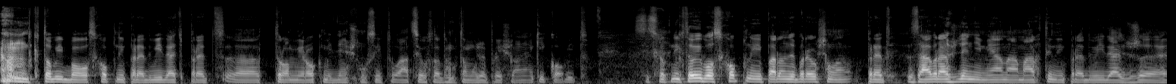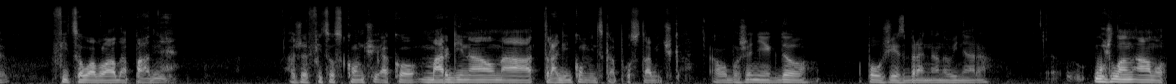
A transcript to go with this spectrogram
Kto by bol schopný predvídať pred uh, tromi rokmi dnešnú situáciu, vzhľadom k tomu, že prišiel nejaký COVID. Si schopný... Kto by bol schopný, pardon, pred zavraždením Jana a Martiny predvídať, že Ficová vláda padne a že Fico skončí ako marginálna tragikomická postavička. Alebo že niekto použije zbraň na novinára. Už len áno,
